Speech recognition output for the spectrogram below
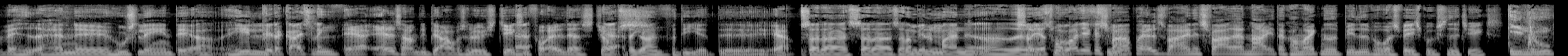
Hvad hedder han? Øh, huslægen der. Hele, Peter Geisling, Ja, alle sammen de bliver arbejdsløse. Jackson Ja. får alle deres jobs. Ja, det gør han. Fordi at, øh, ja. så er der, så er der, så er der mellemmarineret... Så øh, jeg tror små- godt, jeg kan små- svare på alles vegne. Svaret er nej, der kommer ikke noget billede på vores Facebook-side af Jakes. Endnu.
